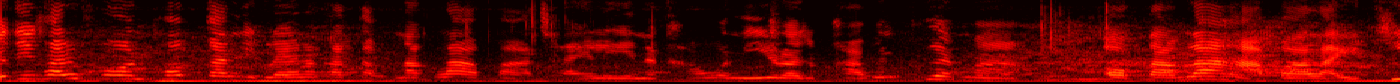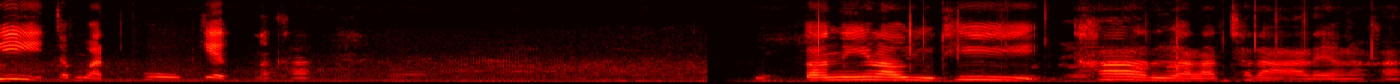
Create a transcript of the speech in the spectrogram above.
วัสดีค่ะทุกคนพบกันอีกแล้วนะคะ กับนักล่าป่าชายเลนนะคะ วันนี้เราจะพาเพื่อนๆมาออกตามล่าหาปลาไหลที่จังหวัดภูเก็ตนะคะ ตอนนี้เราอยู่ที่ท่าเรือรัชดาแล้วนะคะ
